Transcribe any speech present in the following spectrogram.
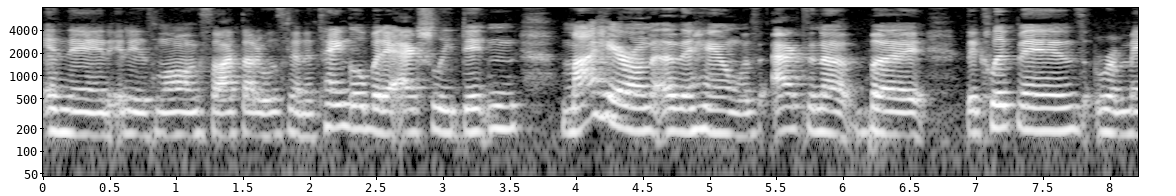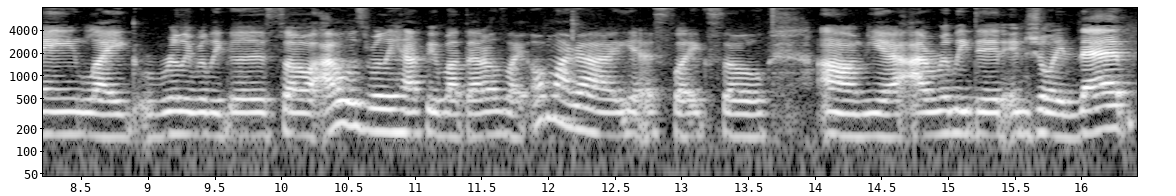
and then it is long so I thought it was going to tangle but it actually didn't. My hair on the other hand was acting up but the clip-ins remain like really really good. So I was really happy about that. I was like oh my god yes. Like so um yeah I really did enjoy that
